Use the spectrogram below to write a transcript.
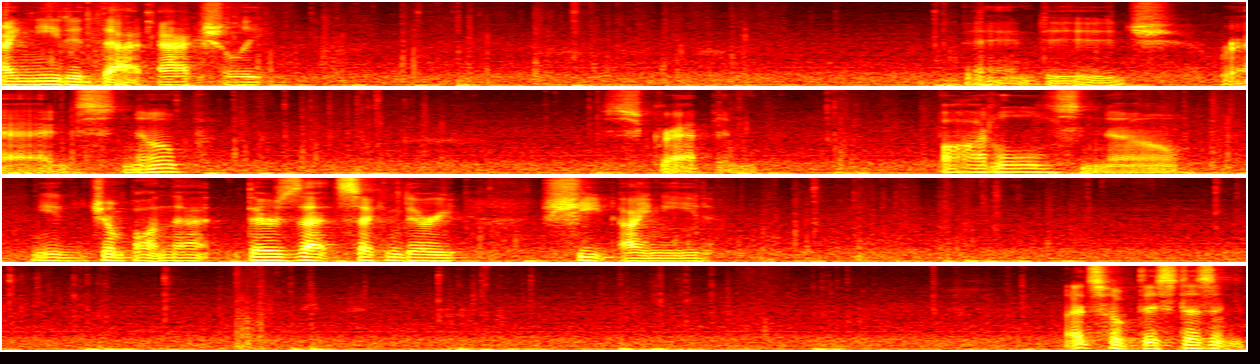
I needed that, actually. Bandage. Rags. Nope. Scrapping bottles. No. Need to jump on that. There's that secondary sheet I need. Let's hope this doesn't...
